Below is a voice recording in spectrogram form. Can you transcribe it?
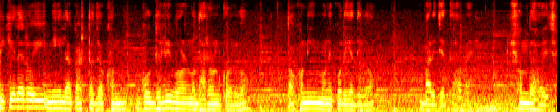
বিকেলের ওই নীল আকাশটা যখন গোধূলি বর্ণ ধারণ করল, তখনই মনে করিয়ে দিল, বাড়ি যেতে হবে। সন্ধ্যা হয়েছে।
